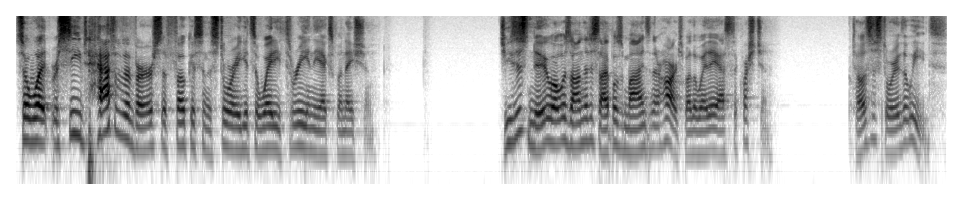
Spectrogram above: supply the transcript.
So, what received half of a verse of focus in the story gets a weighty three in the explanation. Jesus knew what was on the disciples' minds and their hearts by the way they asked the question Tell us the story of the weeds.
